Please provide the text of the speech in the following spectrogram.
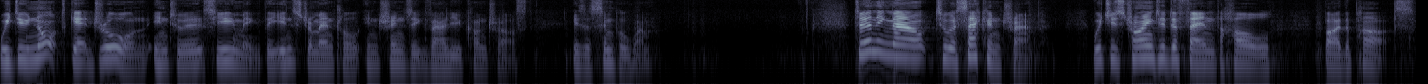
we do not get drawn into assuming the instrumental intrinsic value contrast is a simple one. Turning now to a second trap, which is trying to defend the whole by the parts.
